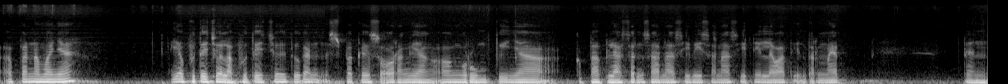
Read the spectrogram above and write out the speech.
apa namanya ya Butejo lah. Butejo itu kan sebagai seorang yang uh, ngerumpinya kebablasan sana sini sana sini lewat internet. Dan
